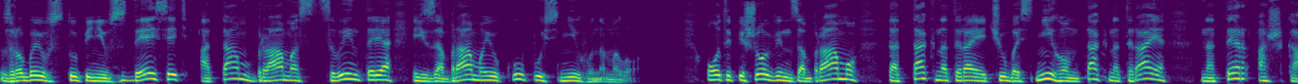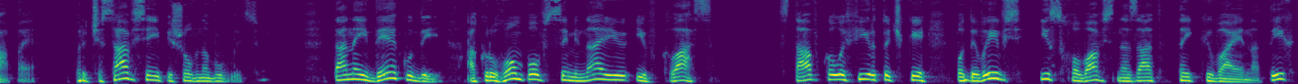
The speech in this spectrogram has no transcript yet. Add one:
зробив ступінів з десять, а там брама з цвинтаря і за брамою купу снігу намело. От і пішов він за браму та так натирає чуба снігом, так натирає, натер аж капає, причесався і пішов на вулицю. Та не йде куди, а кругом повз семінарію і в клас. Став коло фірточки, подивився і сховався назад та й киває на тих,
